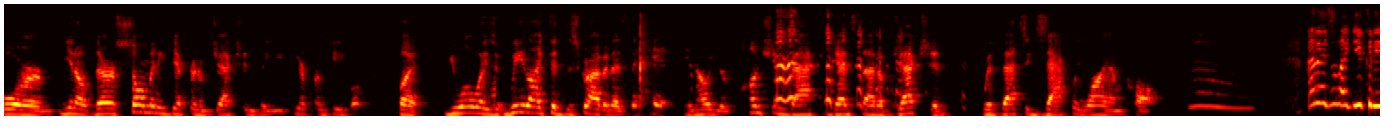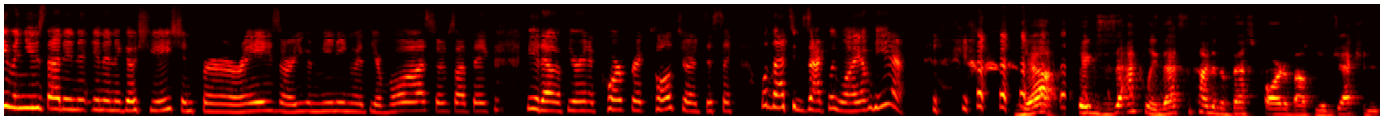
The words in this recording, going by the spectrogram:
or you know there are so many different objections that you hear from people but you always we like to describe it as the hit you know you're punching back against that objection with that's exactly why i'm called. Mm. and it's like you could even use that in a, in a negotiation for a raise or even meeting with your boss or something you know if you're in a corporate culture to say well that's exactly why i'm here. Yeah exactly. That's the kind of the best part about the objection is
